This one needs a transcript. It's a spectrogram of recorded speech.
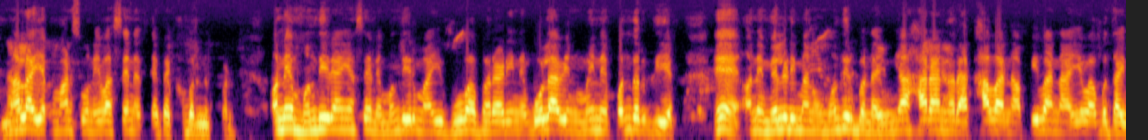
નાલાયક માણસો ને એવા છે ને કે ખબર નથી પડતી. અને મંદિર અહીંયા છે ને, મંદિરમાં એ ભૂવા ભરાડીને બોલાવીને મહિને પંદર દીએ હે, અને મેલડીમાંનું મંદિર બનાવ્યું. ત્યાં હારા નરા ખાવાના, પીવાના એવા બધા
